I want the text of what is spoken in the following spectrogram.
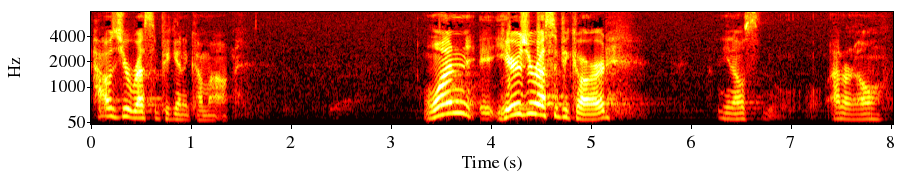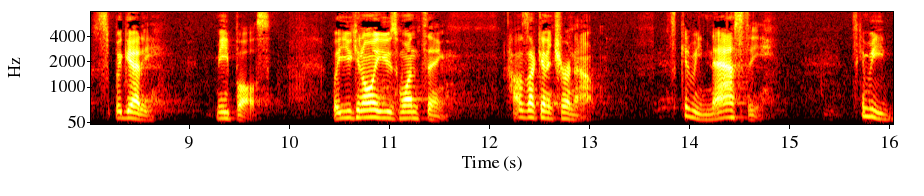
how's your recipe going to come out? One, here's your recipe card. You know, I don't know, spaghetti, meatballs. But you can only use one thing. How's that going to turn out? It's going to be nasty. It's going to be,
